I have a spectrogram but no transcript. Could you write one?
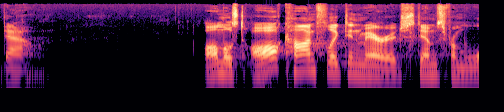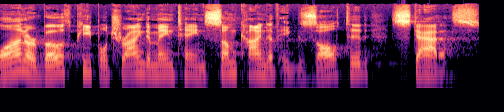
down. Almost all conflict in marriage stems from one or both people trying to maintain some kind of exalted status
